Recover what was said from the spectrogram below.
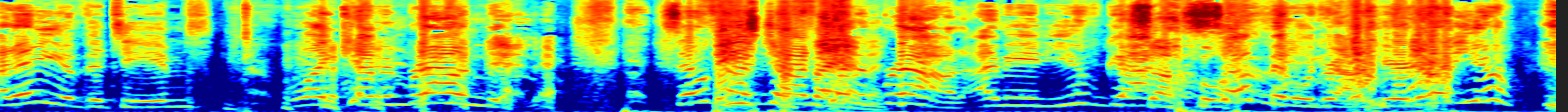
on any of the teams like Kevin Brown did. SoCon John, Kevin? Brown. I mean, you've got So- some middle ground here, don't you?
